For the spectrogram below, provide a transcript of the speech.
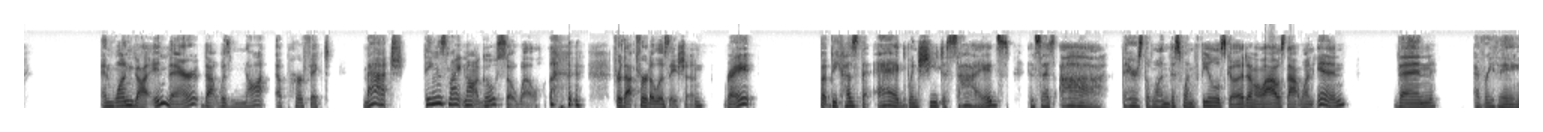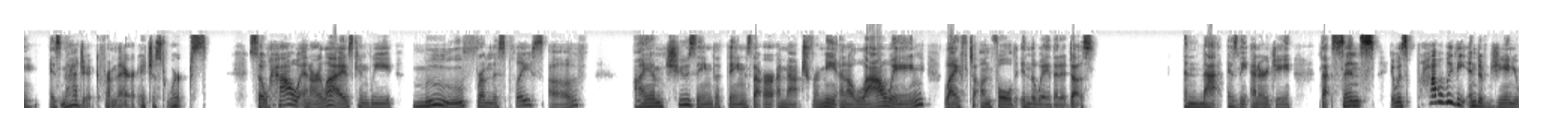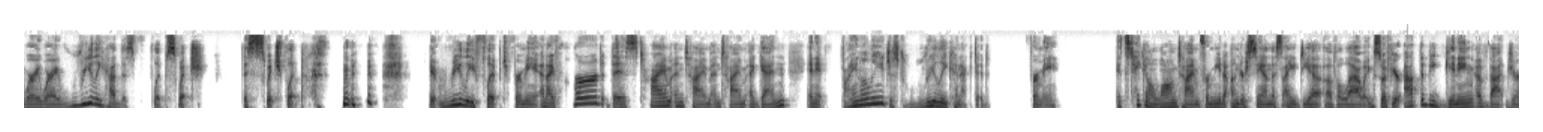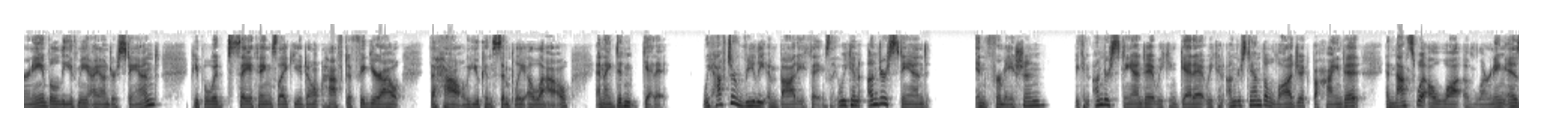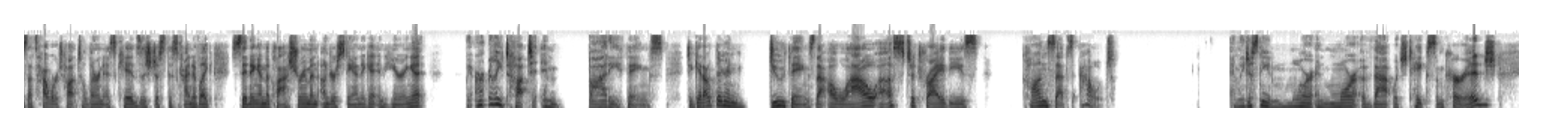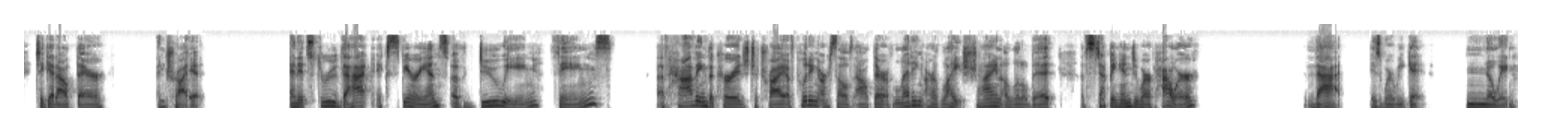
and one got in there that was not a perfect match, things might not go so well for that fertilization, right? But because the egg, when she decides and says, ah, there's the one, this one feels good and allows that one in, then everything is magic from there. It just works. So, how in our lives can we move from this place of, I am choosing the things that are a match for me and allowing life to unfold in the way that it does? And that is the energy that since it was probably the end of January where I really had this flip switch, this switch flip it really flipped for me. And I've heard this time and time and time again. And it finally just really connected for me. It's taken a long time for me to understand this idea of allowing. So if you're at the beginning of that journey, believe me, I understand. People would say things like, you don't have to figure out the how, you can simply allow. And I didn't get it. We have to really embody things. Like we can understand information we can understand it. We can get it. We can understand the logic behind it. And that's what a lot of learning is. That's how we're taught to learn as kids is just this kind of like sitting in the classroom and understanding it and hearing it. We aren't really taught to embody things, to get out there and do things that allow us to try these concepts out. And we just need more and more of that, which takes some courage to get out there and try it. And it's through that experience of doing things, of having the courage to try, of putting ourselves out there, of letting our light shine a little bit, of stepping into our power. That is where we get knowing.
